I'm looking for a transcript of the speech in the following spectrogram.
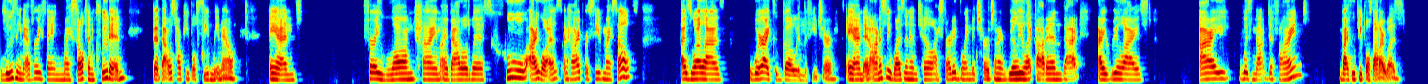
losing everything, myself included, that that was how people see me now. And for a long time, I battled with who I was and how I perceived myself, as well as where I could go in the future. And it honestly wasn't until I started going to church and I really let God in that I realized I was not defined by who people thought I was,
